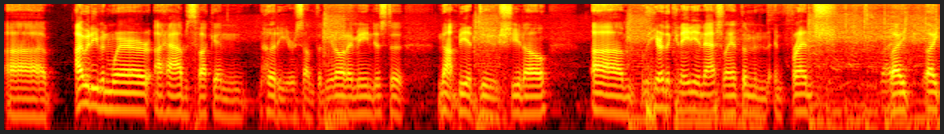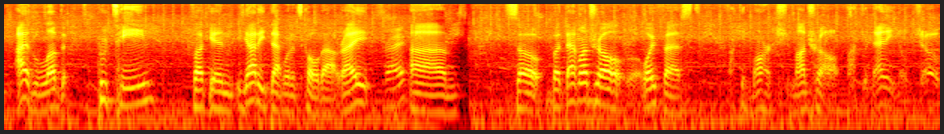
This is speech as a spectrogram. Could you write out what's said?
Uh, I would even wear a Habs fucking hoodie or something. You know what I mean, just to not be a douche. You know, um, hear the Canadian national anthem in, in French. Like, like I'd love to. Poutine, fucking, you gotta eat that when it's cold out, right? Right? Um, so, but that Montreal Oi Fest, fucking March, Montreal, fucking, that ain't no joke.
